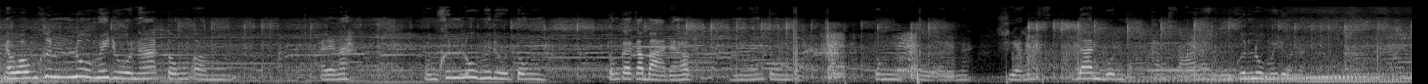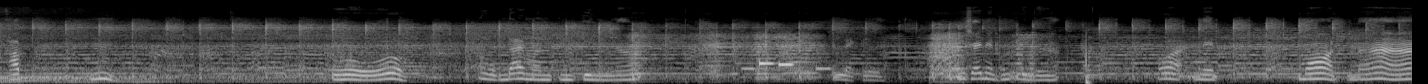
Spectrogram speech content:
เดี๋ยวผมขึ้นรูปให้ดูนะฮะตรงเอ่มอะไรนะ ผมขึ้นรูปให้ดูตรงตรงกากบาทนะครับเห็นไหมตรงตรงเอออะไรนะเสียงด้านบนทางขวานะผมขึ้นรูปให้ดูนะครับ อืมโอ้โหถ้าผมได้มันจริงๆนะแหลกเลยไม่ใช้เน็ตคนอื่นเลยนะฮะเพราะว่าเน็ตมอดนะฮะ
